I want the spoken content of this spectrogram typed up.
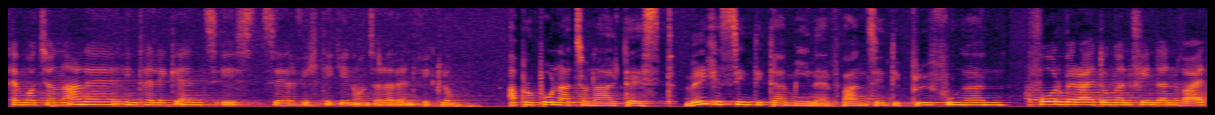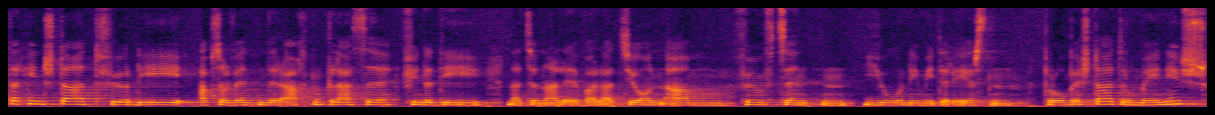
Emotionale Intelligenz ist sehr wichtig in unserer Entwicklung. Apropos Nationaltest, welche sind die Termine? Wann sind die Prüfungen? Vorbereitungen finden weiterhin statt. Für die Absolventen der 8. Klasse findet die nationale Evaluation am 15. Juni mit der ersten Probe statt, Rumänisch.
